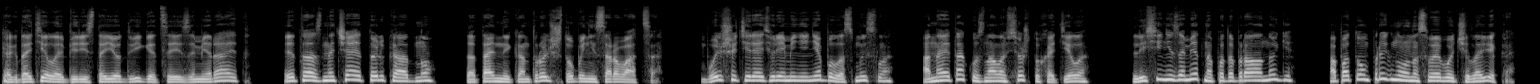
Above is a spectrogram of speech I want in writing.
Когда тело перестает двигаться и замирает, это означает только одно – тотальный контроль, чтобы не сорваться. Больше терять времени не было смысла. Она и так узнала все, что хотела. Лиси незаметно подобрала ноги, а потом прыгнула на своего человека.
